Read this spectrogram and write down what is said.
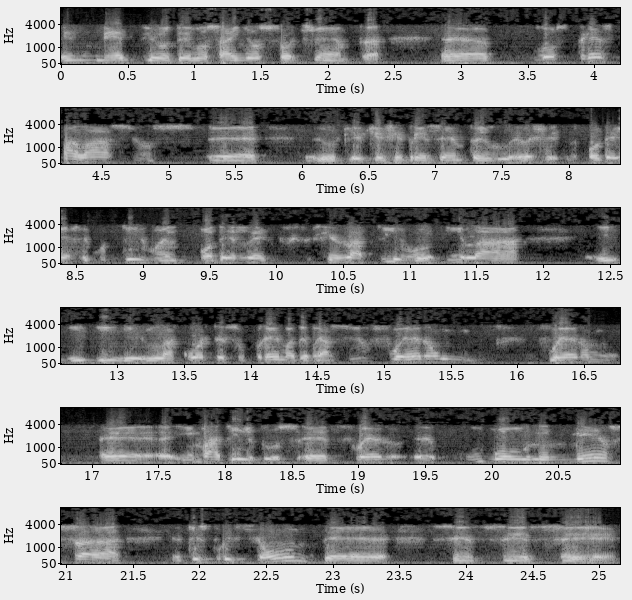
em meio dos anos 80. Eh, os três palácios eh, que, que representam o poder executivo, o poder Legislativo y la y, y, y, la Corte Suprema de Brasil fueron fueron eh, invadidos eh, fue, eh, hubo una inmensa de se, se, se,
